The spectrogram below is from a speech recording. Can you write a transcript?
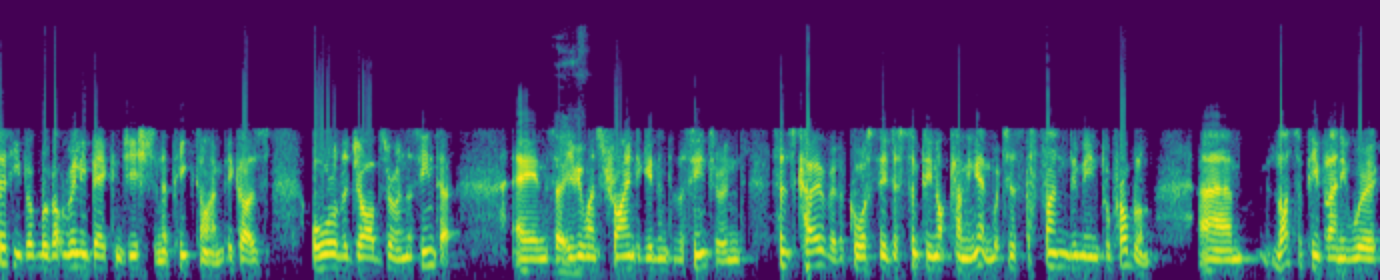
city, but we've got really bad congestion at peak time because all of the jobs are in the centre, and so everyone's trying to get into the centre. And since COVID, of course, they're just simply not coming in, which is the fundamental problem. Um, lots of people only work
